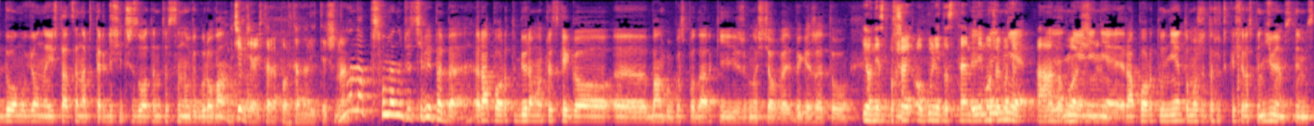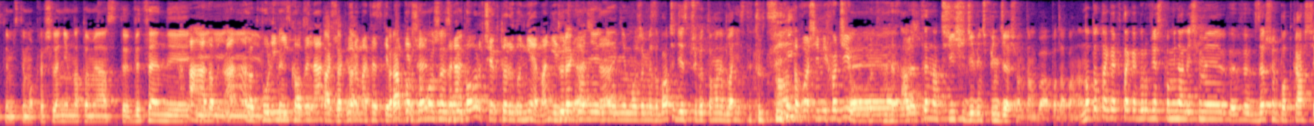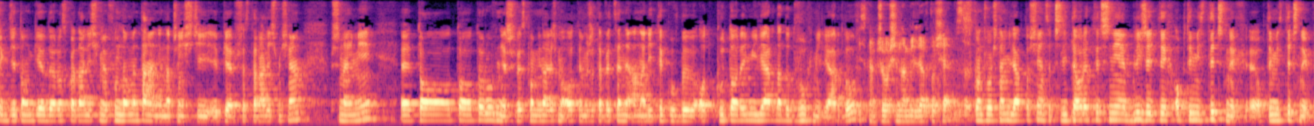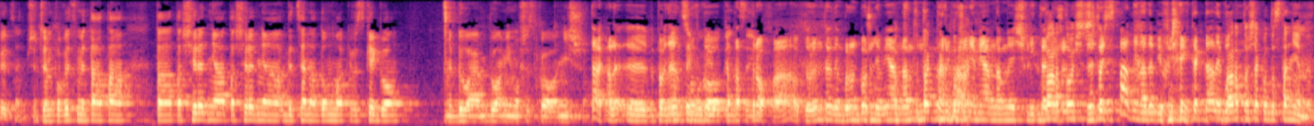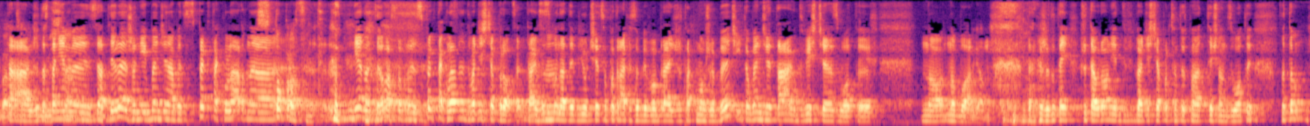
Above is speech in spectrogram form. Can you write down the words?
było mówione, iż ta cena 43 zł to jest ceną wygórowaną. Gdzie widziałeś te raporty analityczne? No na wspomnianym przez Ciebie PB. Raport Biura Maklerskiego e, Banku Gospodarki Żywnościowej BGŻ-u. I on jest gdzie... ogólnie dostępny? Nie, może nie, A, no nie, nie, nie. Raportu nie, to może troszeczkę się rozpędziłem z tym, z tym, z tym określeniem, natomiast wyceny A, i, dobra, a, no dwulinijkowy napis, tak, tak, Biuro tak. Maklerskie BGŻ w raporcie, którego nie ma, nie którego widać, nie, tak? nie, nie, możemy zobaczyć, jest przygotowany dla instytucji. O to właśnie mi chodziło. E, ale cena 39,50 tam była podawana. No to tak jak, tak jak również wspominaliśmy w, w zeszłym podcaście, gdzie tą giełdę rozkładaliśmy fundamentalnie na części pierwsze, staraliśmy się przynajmniej, e, to, to, to również wspominaliśmy o tym, że te wyceny analityków były od 1,5 miliarda do 2 miliardów. I skończyło się na miliard 800. Skończyło się na miliard 800, czyli teoretycznie bliżej tych optymistycznych, optymistycznych wycen. Przy czym powiedzmy ta, ta ta, ta, średnia, ta średnia wycena domu maklerskiego była, była mimo wszystko niższa. Tak, ale y, wypowiadając więcej słówko mówię, katastrofa, o którym ten broń Boże nie miałem na, tak, tak, Boże tak. nie miałem na myśli tego, Wartość, że, że, coś spadnie na debiucie i tak dalej. Bo, wartość jako dostaniemy. Bardzo, tak, że dostaniemy myślę. za tyle, że niech będzie nawet spektakularne 100%. Nie no, to 100%, spektakularne 20%, tak, zysku hmm. na debiucie, co potrafię sobie wyobrazić, że tak może być i to będzie tak 200 złotych no, no błagam. Także tutaj przy Tauronie 20% to ponad 1000 zł, no to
